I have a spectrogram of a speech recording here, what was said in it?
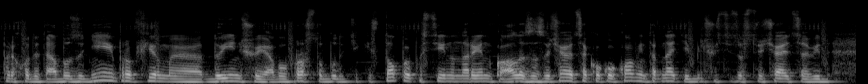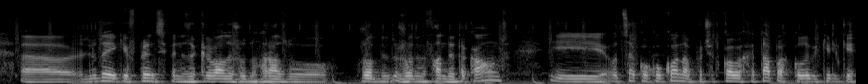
переходити або з однієї проб-фірми до іншої, або просто будуть якісь топи постійно на ринку. Але зазвичай це кококо в інтернеті в більшості зустрічається від е, людей, які в принципі не закривали жодного разу жоден, жоден funded аккаунт. І оце кококо на початкових етапах, коли ви тільки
